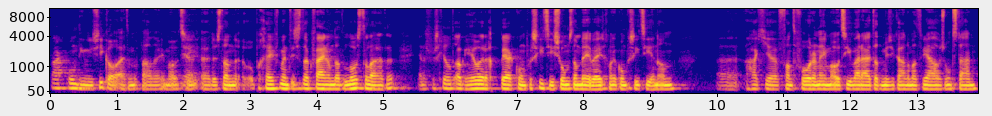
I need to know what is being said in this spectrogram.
Vaak komt die muziek al uit een bepaalde emotie. Ja. Eh, dus dan op een gegeven moment is het ook fijn om dat los te laten. En het verschilt ook heel erg per compositie. Soms dan ben je bezig met een compositie en dan eh, had je van tevoren een emotie waaruit dat muzikale materiaal is ontstaan.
